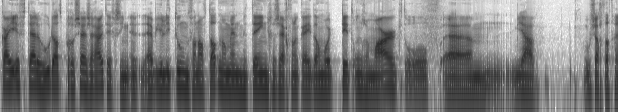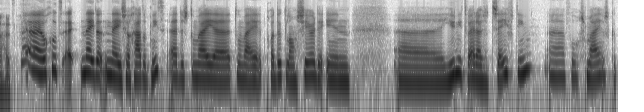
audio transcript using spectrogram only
kan je vertellen hoe dat proces eruit heeft gezien? hebben jullie toen vanaf dat moment meteen gezegd van oké, dan wordt dit onze markt? Of um, ja, hoe zag dat eruit? Ja, heel goed. Nee, dat, nee, zo gaat het niet. dus toen wij, toen wij het product lanceerden in juni 2017, uh, volgens mij, als ik het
